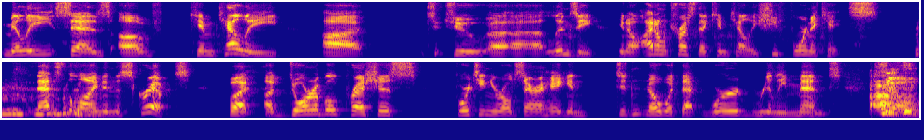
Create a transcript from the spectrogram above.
Millie says of Kim Kelly uh, to, to uh, uh, Lindsay, you know, I don't trust that Kim Kelly. She fornicates. That's the line in the script. But adorable, precious 14 year old Sarah Hagan didn't know what that word really meant. Ah. So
